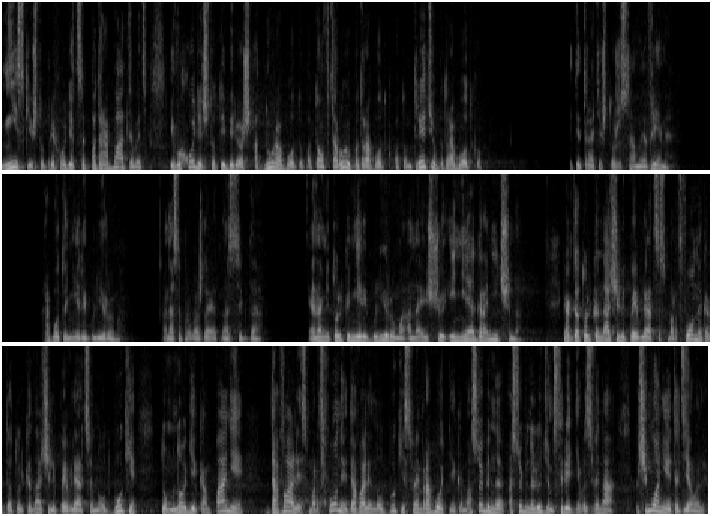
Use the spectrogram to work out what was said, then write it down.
низкий, что приходится подрабатывать. И выходит, что ты берешь одну работу, потом вторую подработку, потом третью подработку, и ты тратишь то же самое время. Работа нерегулируема. Она сопровождает нас всегда. И она не только нерегулируема, она еще и не ограничена. Когда только начали появляться смартфоны, когда только начали появляться ноутбуки, то многие компании давали смартфоны и давали ноутбуки своим работникам, особенно, особенно людям среднего звена. Почему они это делали?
